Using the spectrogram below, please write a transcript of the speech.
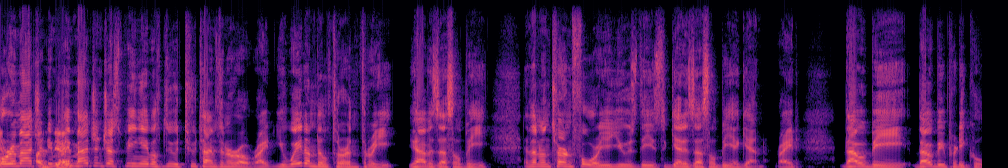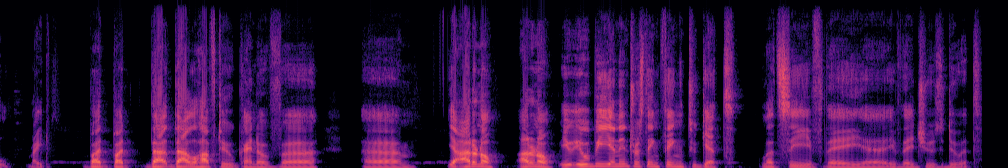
or, or imagine dead- imagine just being able to do it two times in a row, right? You wait until turn three, you have his SLB, and then on turn four you use these to get his SLB again, right? That would be that would be pretty cool, right? But but that that will have to kind of uh, um, yeah, I don't know, I don't know. It, it would be an interesting thing to get. Let's see if they uh, if they choose to do it.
